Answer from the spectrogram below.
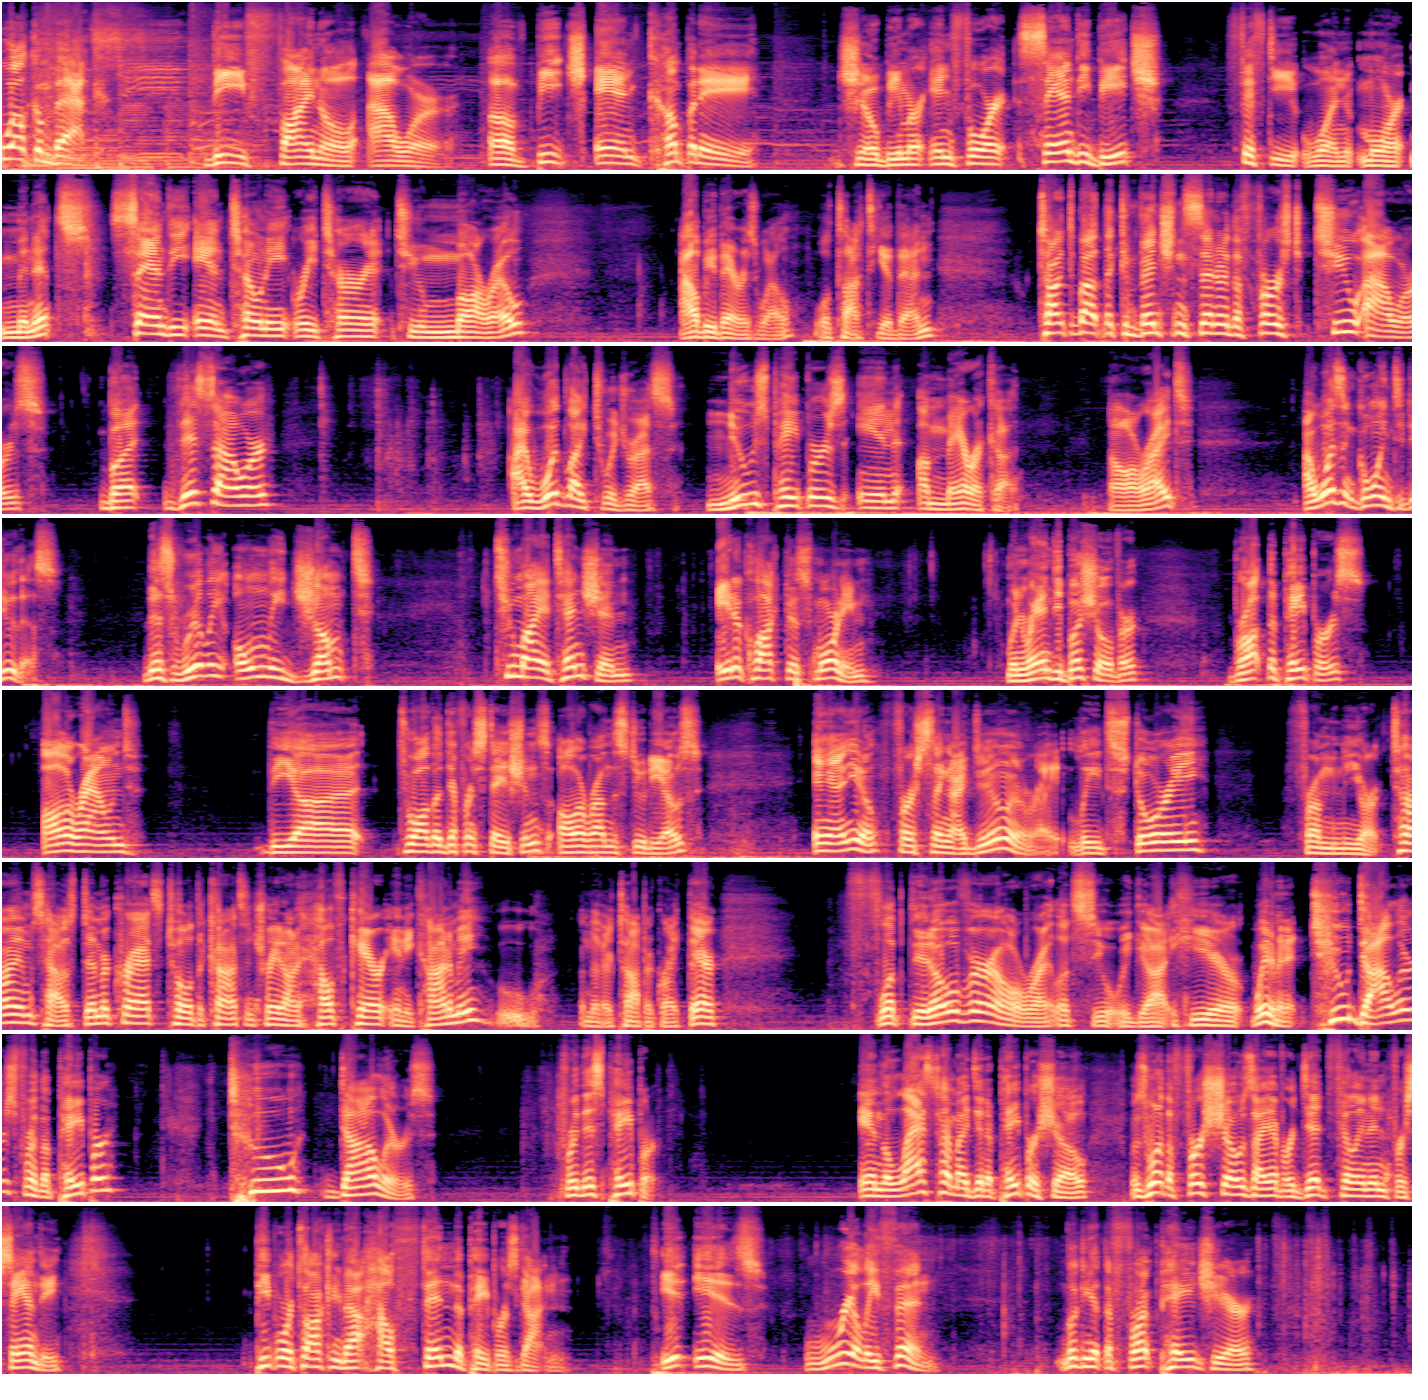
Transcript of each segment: Welcome back. The final hour of Beach and Company. Joe Beamer in for Sandy Beach. 51 more minutes. Sandy and Tony return tomorrow. I'll be there as well. We'll talk to you then. Talked about the convention center the first two hours, but this hour, I would like to address newspapers in America. All right. I wasn't going to do this. This really only jumped to my attention 8 o'clock this morning when Randy Bushover brought the papers all around the uh, to all the different stations all around the studios. And you know, first thing I do, all right, lead story from the New York Times: House Democrats told to concentrate on healthcare and economy. Ooh, another topic right there. Flipped it over. All right, let's see what we got here. Wait a minute, two dollars for the paper? Two dollars for this paper. And the last time I did a paper show was one of the first shows I ever did filling in for Sandy. People were talking about how thin the paper's gotten. It is really thin. Looking at the front page here,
